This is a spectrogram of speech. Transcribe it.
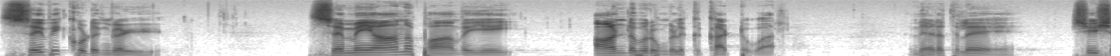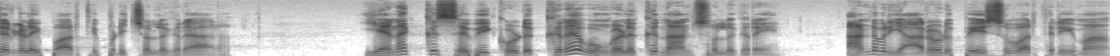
செவி கொடுங்கள் செமையான பாதையை ஆண்டவர் உங்களுக்கு காட்டுவார். இந்த இடத்துல சீஷர்களை பார்த்து இப்படி சொல்லுகிறார். எனக்கு செவி கொடுக்கிற உங்களுக்கு நான் சொல்லுகிறேன். ஆண்டவர் யாரோடு பேசுவார் தெரியுமா?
